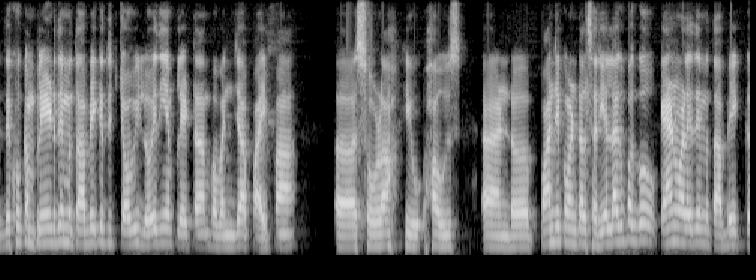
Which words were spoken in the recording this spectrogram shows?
ਦੇਖੋ ਕੰਪਲੇਂਟ ਦੇ ਮੁਤਾਬਿਕ ਤੇ 24 ਲੋਹੇ ਦੀਆਂ ਪਲੇਟਾਂ 52 ਪਾਈਪਾਂ ਅ, 16 ਹਿਊ- ਹਾਊਸ ਐਂਡ 5 uh, ਕੁਇੰਟਲ ਸਰੀਆ ਲਗਭਗ ਉਹ ਕਹਿਣ ਵਾਲੇ ਦੇ ਮੁਤਾਬਿਕ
